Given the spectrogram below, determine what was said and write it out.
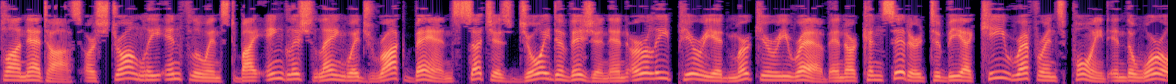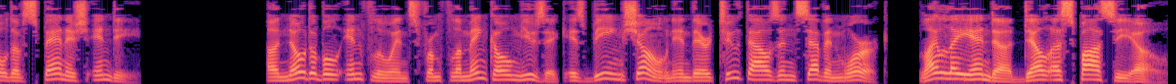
Planetas are strongly influenced by English-language rock bands such as Joy Division and early-period Mercury Rev and are considered to be a key reference point in the world of Spanish indie. A notable influence from flamenco music is being shown in their 2007 work, La leyenda del espacio,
